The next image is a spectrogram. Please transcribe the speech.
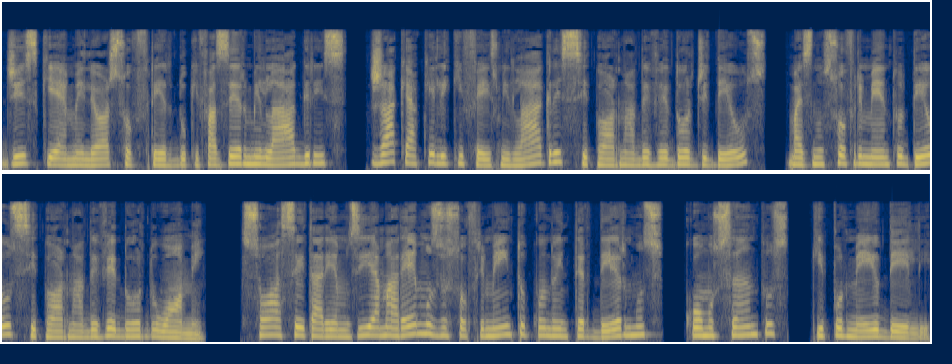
diz que é melhor sofrer do que fazer milagres, já que aquele que fez milagres se torna devedor de Deus, mas no sofrimento Deus se torna devedor do homem. Só aceitaremos e amaremos o sofrimento quando entendermos, como santos, que por meio dele,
